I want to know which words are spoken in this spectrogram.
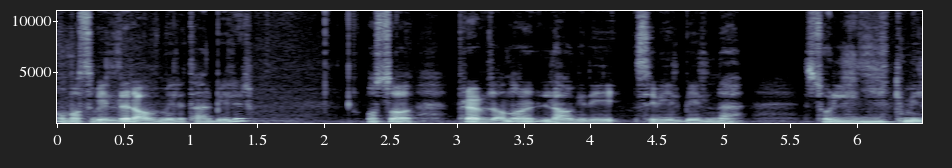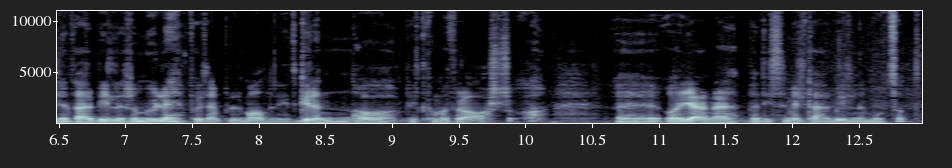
og masse bilder av militærbiler. Og så prøvde han å lage de sivilbilene så lik militærbiler som mulig. F.eks. male litt grønne og litt kamuflasje, og, eh, og gjerne med disse militærbilene motsatt.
